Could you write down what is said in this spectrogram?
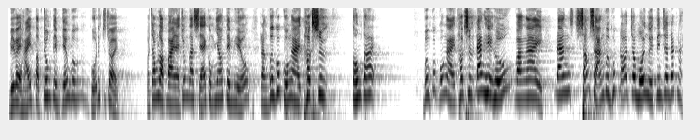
Vì vậy hãy tập trung tìm kiếm vương quốc của Đức Chúa Trời. Và trong loạt bài này chúng ta sẽ cùng nhau tìm hiểu rằng vương quốc của Ngài thật sự tồn tại. Vương quốc của Ngài thật sự đang hiện hữu và Ngài đang sẵn sàng vương quốc đó cho mỗi người tin trên đất này.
